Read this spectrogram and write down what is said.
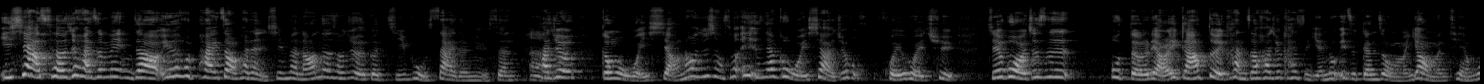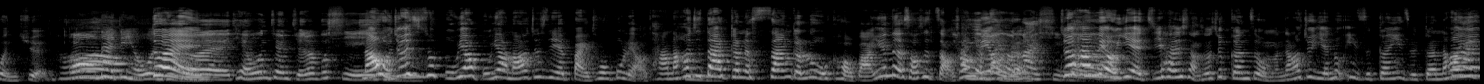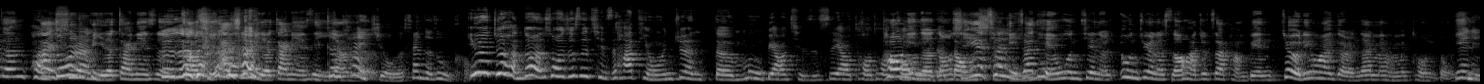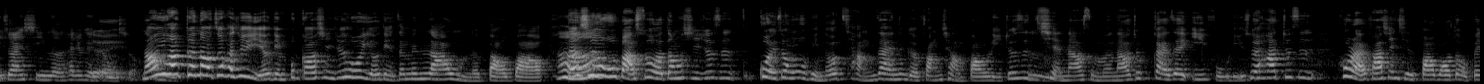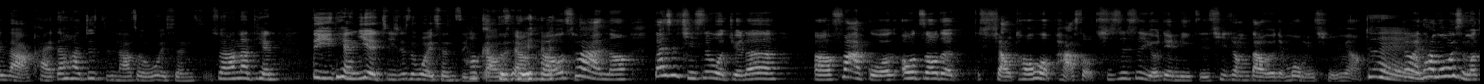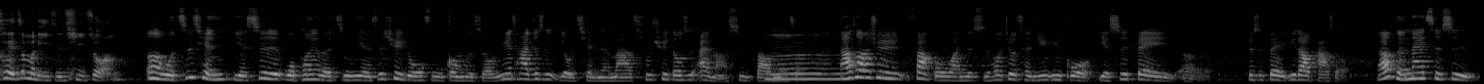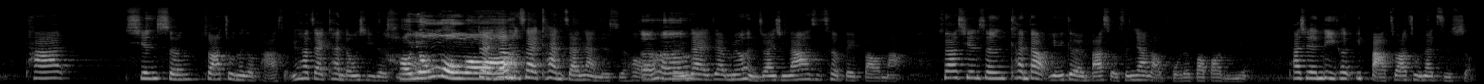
一下车就还在那边，你知道，因为会拍照拍的很兴奋，然后那时候就有一个吉普赛的女生，她就跟我微笑，然后我就想说，哎，人家跟我微笑，就回回去，结果就是。不得了！一跟他对看之后，他就开始沿路一直跟着我们，要我们填问卷。哦，那一定有问题。对，填问卷绝对不行。然后我就一直说不要不要，然后就是也摆脱不了他，然后就大概跟了三个路口吧，因为那个时候是早上没有人，就他没有业绩，他就想说就跟着我们，然后就沿路一直跟一直跟，然后因为跟很多人比的概念是，对对对，爱心比的概念是一样的。跟太久了，三个路口。因为就很多人说，就是其实他填问卷的目标其实是要偷偷偷你的东西，因为趁你在填问卷的问。券的时候，他就在旁边，就有另外一个人在那旁边偷你东西。因为你专心了，他就可以动手。然后因为他跟到之后，他就也有点不高兴，就是会有点在那边拉我们的包包。嗯、但是我把所有东西，就是贵重物品都藏在那个防抢包里，就是钱啊什么，然后就盖在衣服里。所以他就是后来发现，其实包包都有被拉开，但他就只拿走卫生纸。所以他那天第一天业绩就是卫生纸一包这样。好惨哦！但是其实我觉得。呃，法国、欧洲的小偷或扒手其实是有点理直气壮到有点莫名其妙。对。对，他们为什么可以这么理直气壮？嗯，我之前也是我朋友的经验，是去罗浮宫的时候，因为他就是有钱人嘛，出去都是爱马仕包那种。嗯。然后说他去法国玩的时候，就曾经遇过，也是被呃，就是被遇到扒手。然后可能那一次是他。先生抓住那个扒手，因为他在看东西的时候，好勇猛哦！对，他们在看展览的时候，uh -huh. 可能在在没有很专心，然后他是侧背包嘛，所以他先生看到有一个人把手伸进老婆的包包里面，他先立刻一把抓住那只手，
